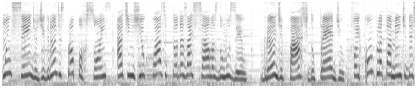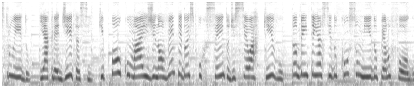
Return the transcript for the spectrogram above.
um incêndio de grandes proporções atingiu quase todas as salas do museu. Grande parte do prédio foi completamente destruído e acredita-se que pouco mais de 92% de seu arquivo também tenha sido consumido pelo fogo.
